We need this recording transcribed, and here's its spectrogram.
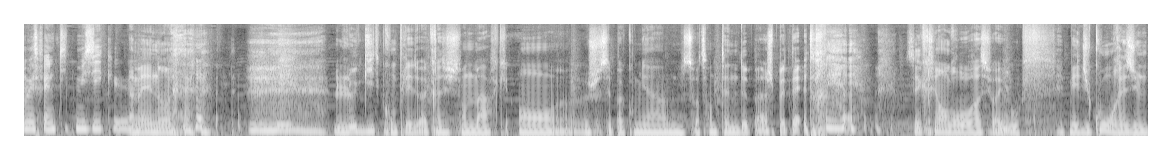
On mettrait une petite musique. euh, Amen. ouais. le guide complet de la création de marque en, euh, je sais pas combien, une soixantaine de pages peut-être. C'est écrit en gros, rassurez-vous. Mais du coup, on résume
